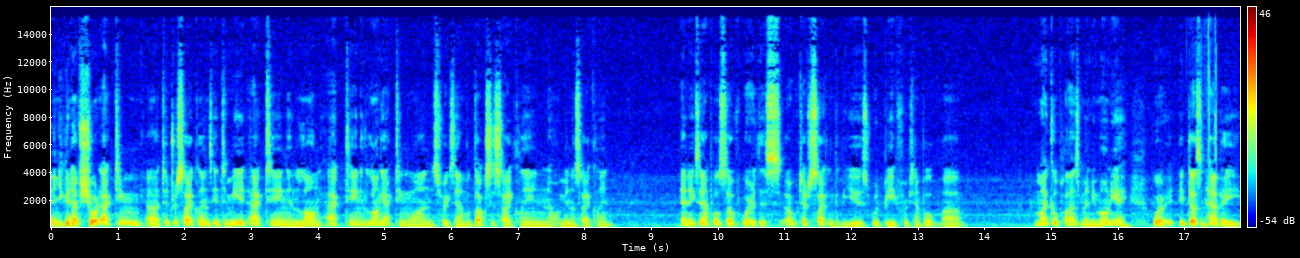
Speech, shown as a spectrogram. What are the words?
And you can have short acting uh, tetracyclines, intermediate acting, and long acting. And long acting ones, for example, doxycycline or minocycline. And examples of where this uh, tetracycline can be used would be, for example, um, Mycoplasma pneumoniae, where it, doesn't have a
